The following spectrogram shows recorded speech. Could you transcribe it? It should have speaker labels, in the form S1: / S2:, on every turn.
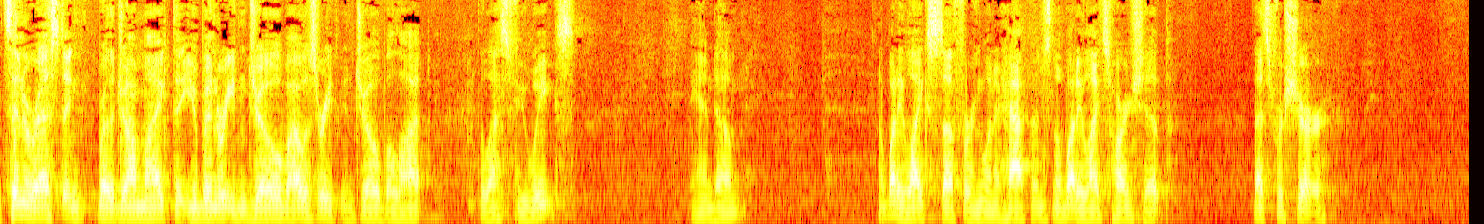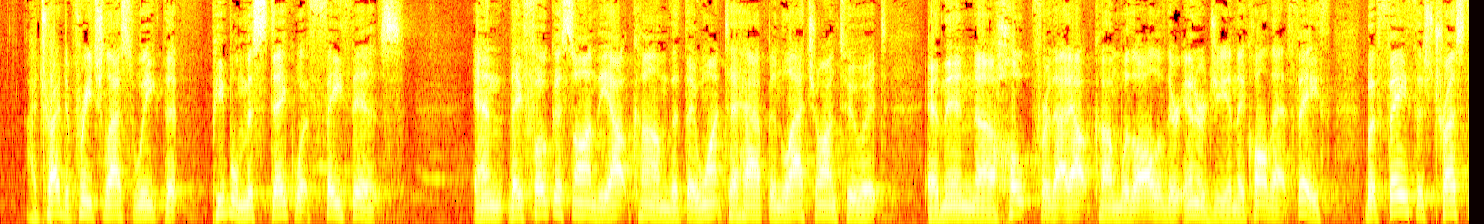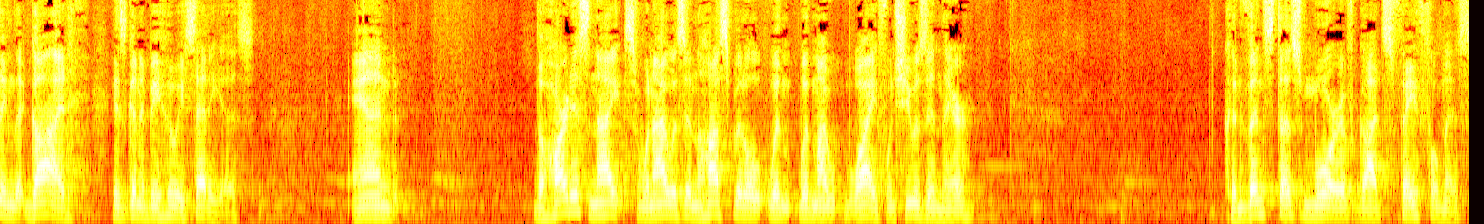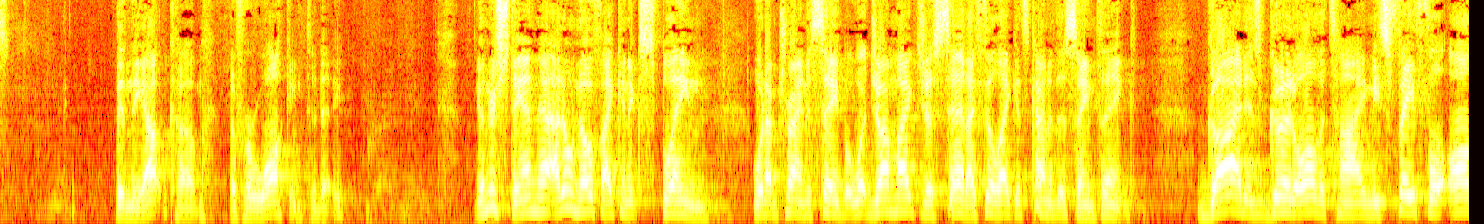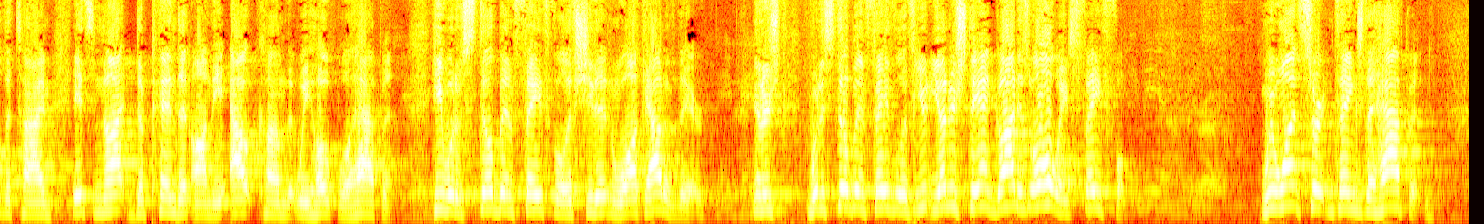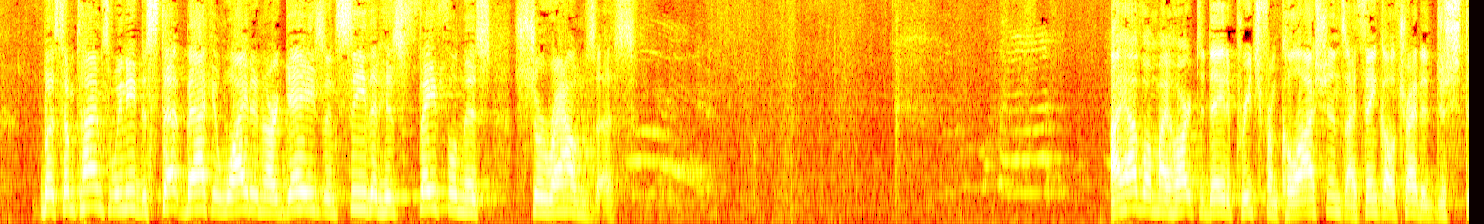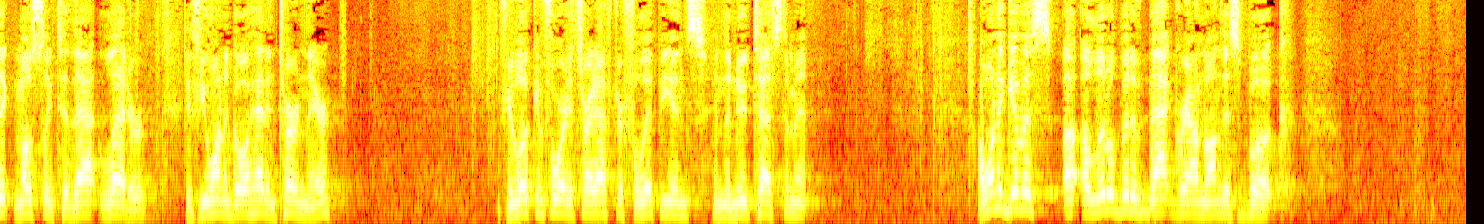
S1: It's interesting, Brother John Mike, that you've been reading Job. I was reading Job a lot the last few weeks. And um, nobody likes suffering when it happens, nobody likes hardship. That's for sure. I tried to preach last week that people mistake what faith is. And they focus on the outcome that they want to happen, latch onto it, and then uh, hope for that outcome with all of their energy, and they call that faith. But faith is trusting that God is going to be who He said He is. And the hardest nights when I was in the hospital with, with my wife, when she was in there, convinced us more of God's faithfulness than the outcome of her walking today. You understand that? I don't know if I can explain what I'm trying to say, but what John Mike just said, I feel like it's kind of the same thing. God is good all the time. He's faithful all the time. It's not dependent on the outcome that we hope will happen. He would have still been faithful if she didn't walk out of there. You know, would have still been faithful if you, you understand God is always faithful. We want certain things to happen. But sometimes we need to step back and widen our gaze and see that His faithfulness surrounds us. I have on my heart today to preach from Colossians. I think I'll try to just stick mostly to that letter. If you want to go ahead and turn there. If you're looking for it, it's right after Philippians in the New Testament. I want to give us a, a little bit of background on this book.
